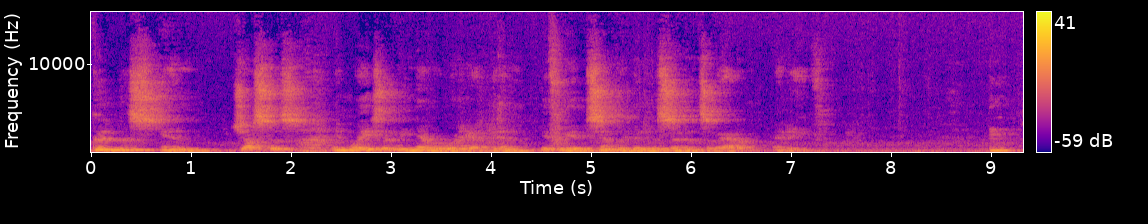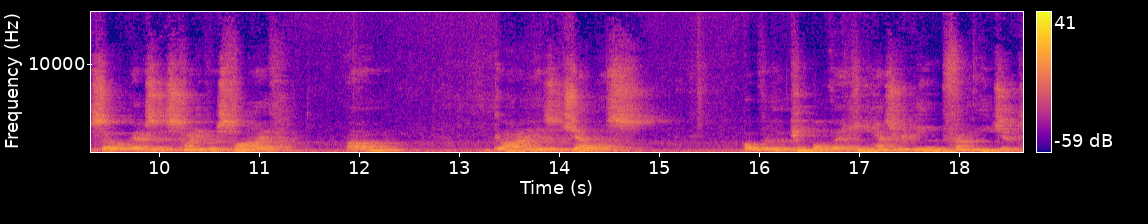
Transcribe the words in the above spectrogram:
goodness and justice in ways that we never would have been if we had simply been descendants of Adam and Eve. So Exodus twenty verse five, um, God is jealous over the people that he has redeemed from Egypt.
